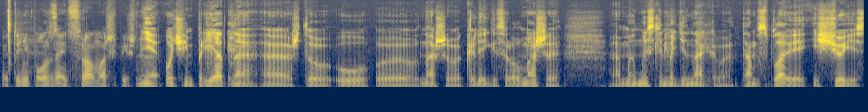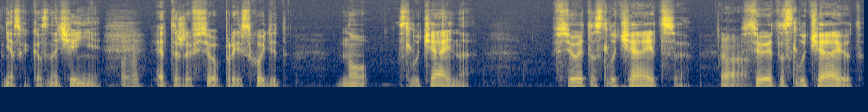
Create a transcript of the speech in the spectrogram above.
Это не полный занятие Суралмаша пишет. Мне очень приятно, э, что у э, нашего коллеги Суралмаша э, мы мыслим одинаково. Там в сплаве еще есть несколько значений. Угу. Это же все происходит, ну, случайно. Все это случается. А. Все это случают,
